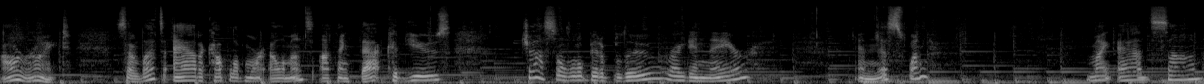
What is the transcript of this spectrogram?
All right, so let's add a couple of more elements. I think that could use just a little bit of blue right in there. And this one might add some.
